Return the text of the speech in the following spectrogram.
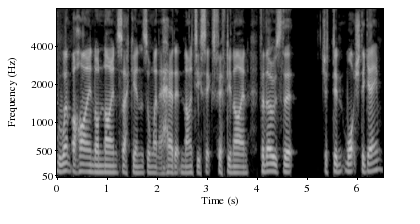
we went behind on nine seconds and went ahead at 96.59. For those that just didn't watch the game,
